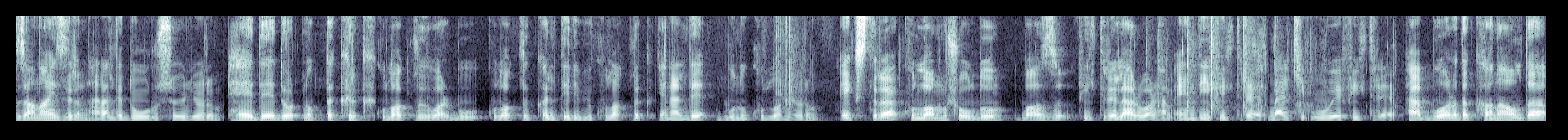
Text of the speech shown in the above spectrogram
Sennheiser'ın herhalde doğru söylüyorum. HD 4.40 kulaklığı var. Bu kulaklık kaliteli bir kulaklık. Genelde bunu kullanıyorum. Ekstra kullanmış olduğum bazı filtreler var. Hem ND filtre, belki UV filtre. Ha bu arada kanalda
